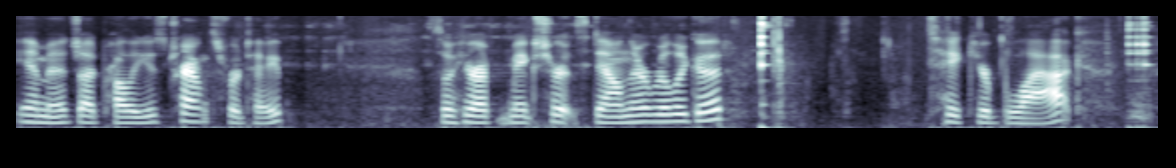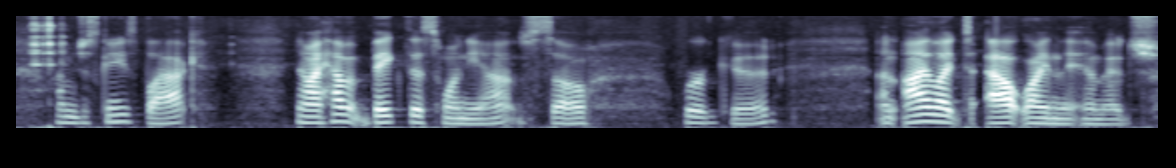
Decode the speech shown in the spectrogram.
image, I'd probably use transfer tape. So here I make sure it's down there really good. Take your black. I'm just going to use black. Now I haven't baked this one yet, so we're good. And I like to outline the image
